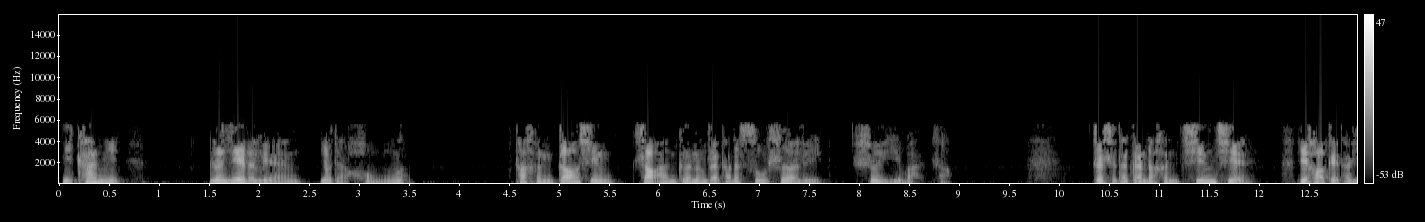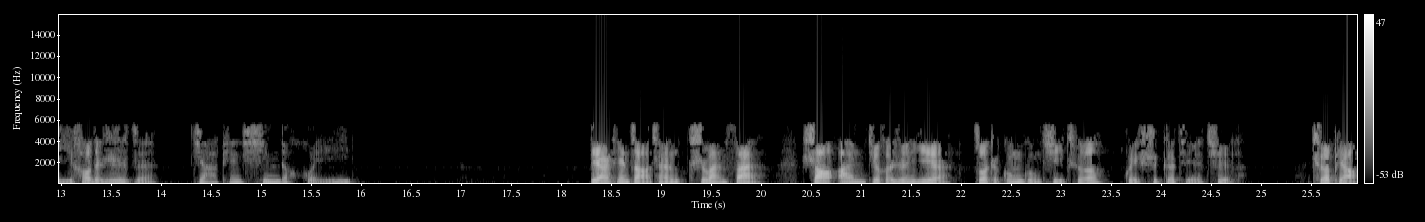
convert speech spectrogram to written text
你看你，润叶的脸有点红了。他很高兴少安哥能在他的宿舍里睡一晚上，这使他感到很亲切，也好给他以后的日子加添新的回忆。第二天早晨吃完饭，少安就和润叶坐着公共汽车回诗歌节去了。车票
